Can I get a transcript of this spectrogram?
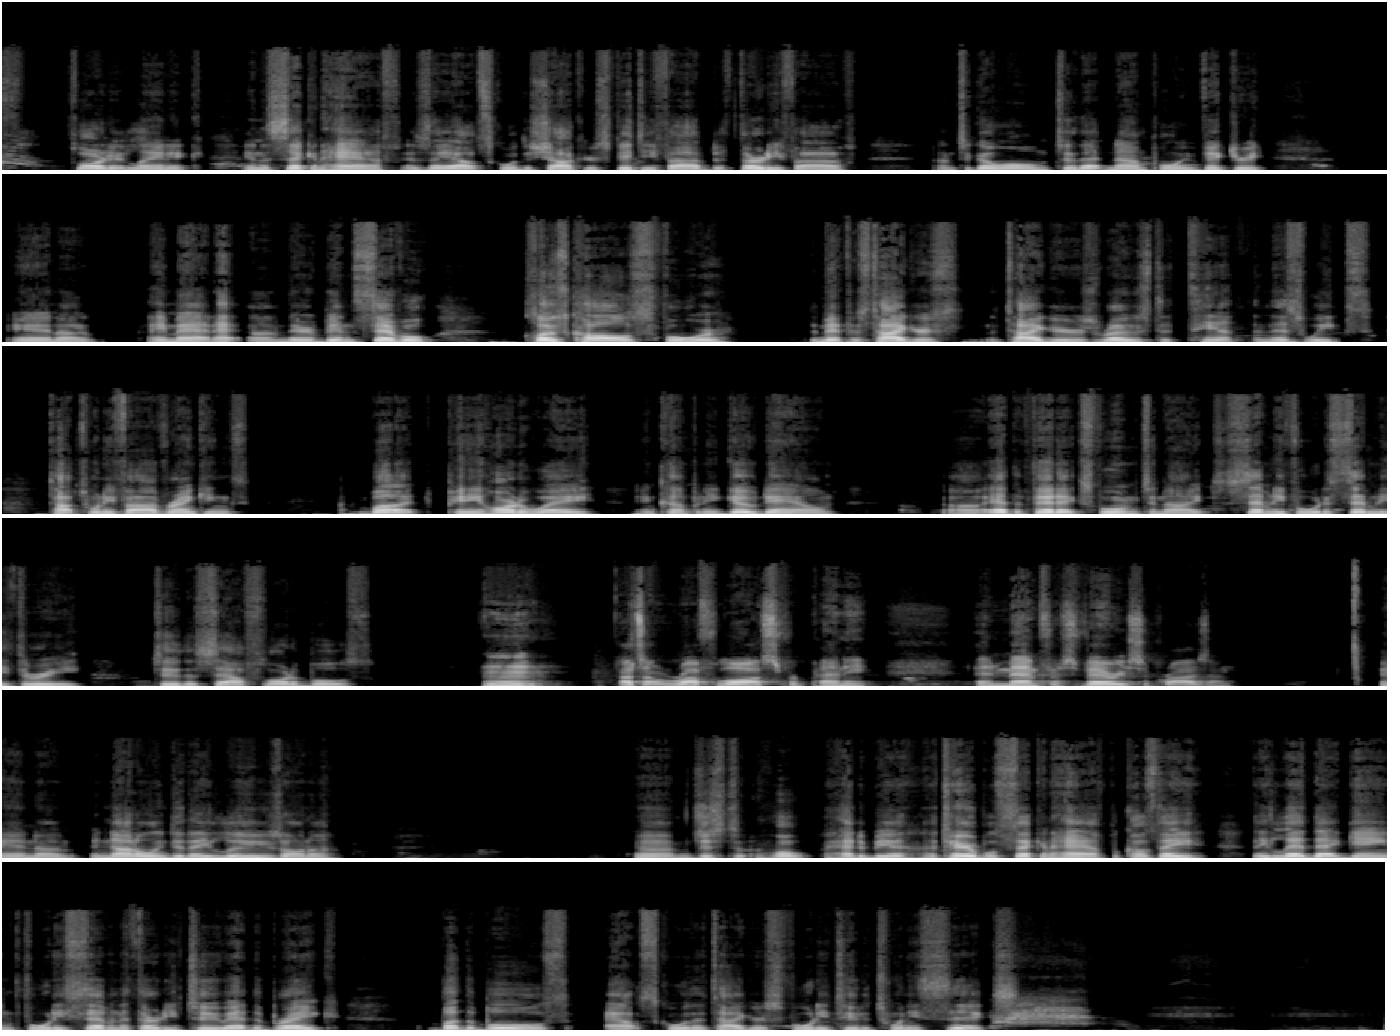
Florida Atlantic in the second half as they outscored the Shockers 55 to 35 and to go on to that nine point victory. And uh, hey, Matt, um, there have been several close calls for the Memphis Tigers. The Tigers rose to 10th in this week's top 25 rankings, but Penny Hardaway and company go down uh, at the FedEx Forum tonight, 74 to 73 to the South Florida Bulls. Mm, that's a rough loss for Penny and Memphis. Very surprising. And um, and not only do they lose on a um, just what had to be a, a, terrible second half because they they led that game 47 to 32 at the break, but the Bulls outscore the Tigers 42 to 26.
